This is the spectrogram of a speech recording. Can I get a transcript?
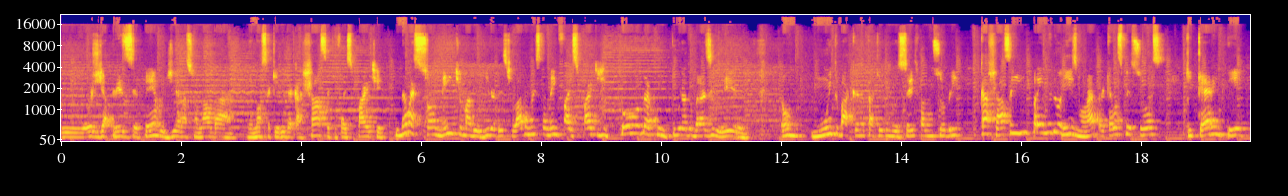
E hoje, dia 13 de setembro, Dia Nacional da, da nossa querida cachaça, que faz parte, não é somente uma bebida destilada, mas também faz parte de toda a cultura do brasileiro. Então, muito bacana estar aqui com vocês falando sobre cachaça e empreendedorismo, né? Para aquelas pessoas que querem ter,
